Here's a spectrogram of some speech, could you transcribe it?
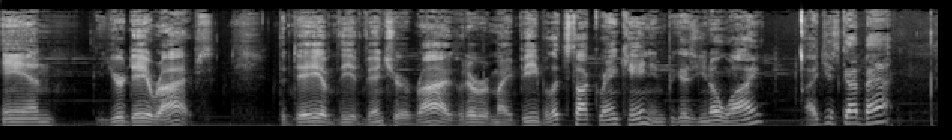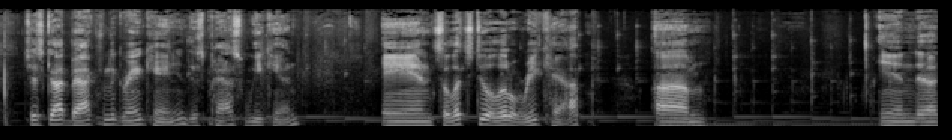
and your day arrives. The day of the adventure arrives, whatever it might be. But let's talk Grand Canyon because you know why? I just got back. Just got back from the Grand Canyon this past weekend. And so let's do a little recap. Um, and uh,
